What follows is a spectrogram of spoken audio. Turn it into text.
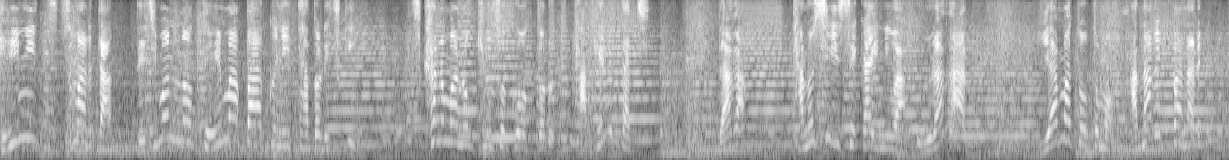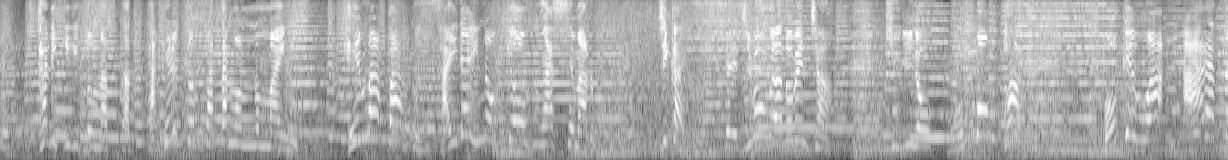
霧に包まれたデジモンのテーマパークにたどり着き束の間の休息を取るタケルたち。だが楽しい世界には裏がある。ヤマトとも離れ離れ2人きりとなったタケルとパタモンの前にテーマパーク最大の恐怖が迫る。次回「デジモンアドベンチャー霧のモンモンパーク」冒険は新た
